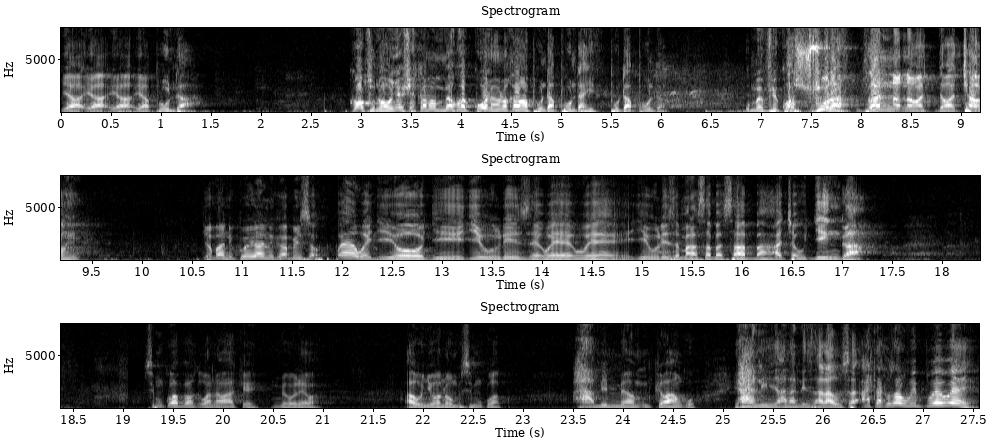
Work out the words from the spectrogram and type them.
Ya ya ya, ya punda. Kwa tunaonyesha kama mme wako akuona anaona kama punda punda hivi punda punda. Umevikwa sura fulani na, na, na wachawi jamani kwelani kabisa? Wewe jioji jiulize wewe jiulize mara saba saba acha ujinga. Simko hapa wanawake? Mmeolewa? Au nyi wanaume simko hapa? Ha mimi mke wangu yani ananizalau sana hata kuzalau vipi wewe?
